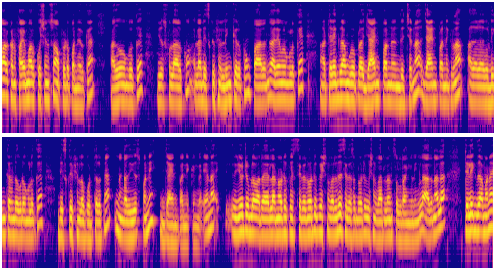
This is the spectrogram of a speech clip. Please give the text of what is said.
mark and five mark கொஷின்ஸும் அப்லோட் பண்ணியிருக்கேன். அதுவும் உங்களுக்கு யூஸ்ஃபுல்லாக இருக்கும். எல்லா டிஸ்கிரிப்ஷன் லிங்க் இருக்கும். பாருங்கள் அதே மாதிரி உங்களுக்கு டெலிகிராம் குரூப்பில் ஜாயின் பண்ண இருந்துச்சுன்னா ஜாயின் பண்ணிக்கலாம். அதோட லிங்க் கூட உங்களுக்கு டிஸ்கிரிப்ஷனில் கொடுத்துருக்கேன். நீங்கள் அதை யூஸ் பண்ணி ஜாயின் பண்ணிக்கோங்க. ஏன்னா யூடியூப்பில் வர எல்லா நோட்டிஃபிகேஷன் சில நோட்டிஃபிகேஷன் வருது சில நோட்டிஃபிகேஷன் வரலன்னு சொல்கிறாங்க இல்லைங்களா? அதனால் டெலிகிராமனை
